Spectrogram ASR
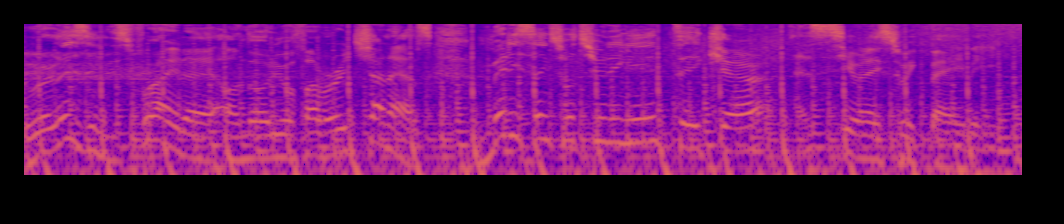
releasing this Friday on all your favorite channels. Many thanks for tuning in, take care, and see you next week, baby.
